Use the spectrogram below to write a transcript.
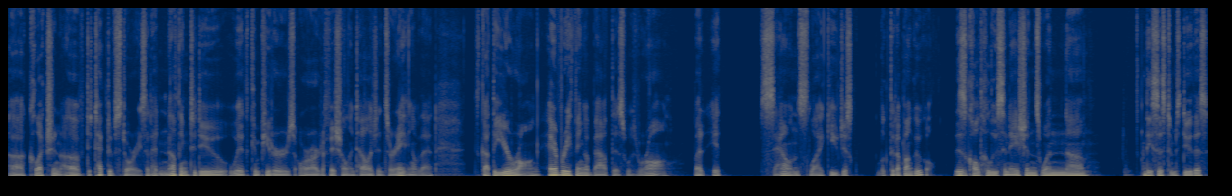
uh, collection of detective stories that had nothing to do with computers or artificial intelligence or anything of that. It's got the year wrong. Everything about this was wrong, but it sounds like you just looked it up on Google. This is called hallucinations when um, these systems do this,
